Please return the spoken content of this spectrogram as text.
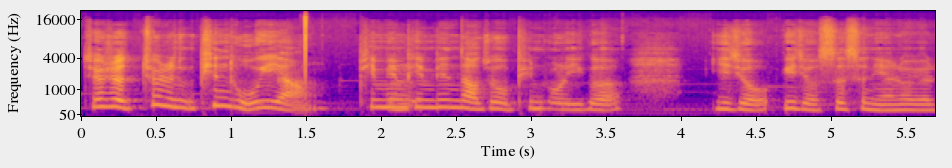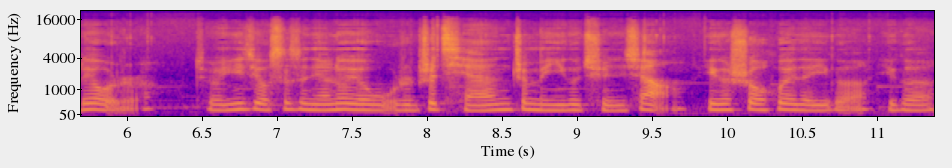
就是就是拼图一样，拼拼拼拼到最后拼出了一个一九一九四四年六月六日，就是一九四四年六月五日之前这么一个群像，一个社会的一个一个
